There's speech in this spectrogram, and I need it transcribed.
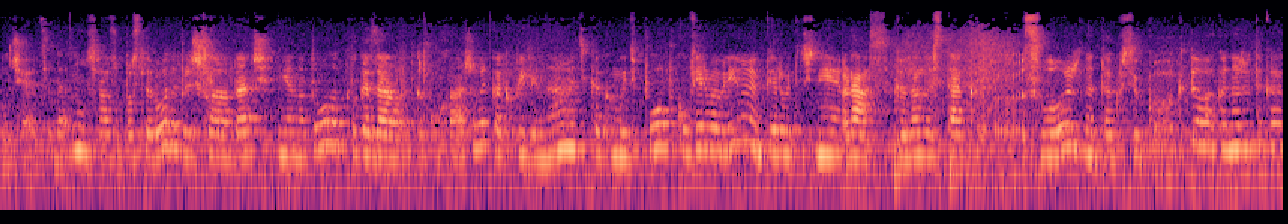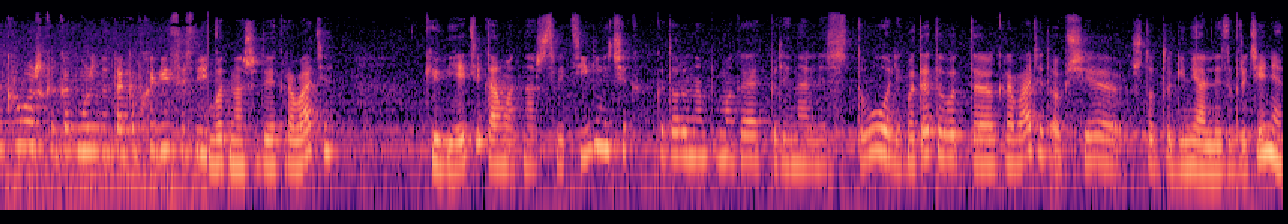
получается, да, ну сразу после родов пришла врач-неонатолог, показала, как ухаживать, как пеленать, как мыть попку. Первое время, первый точнее раз, казалось так э, сложно, так все, как так, она же такая крошка, как можно так обходиться с ней. Вот наши две кровати кюветик, там вот наш светильничек, который нам помогает, пеленальный столик. Вот эта вот э, кровать, это вообще что-то гениальное изобретение.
